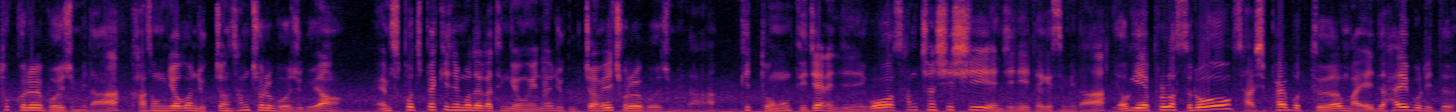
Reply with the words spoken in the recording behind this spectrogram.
토크를 보여줍니다. 가속력은 6.3초를 보여주고요. M 스포츠 패키지 모델 같은 경우에는 6.1초를 보여줍니다. 키통 디젤 엔진이고 3000cc 엔진이 되겠습니다. 여기에 플러스로 48V 마일드 하이브리드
